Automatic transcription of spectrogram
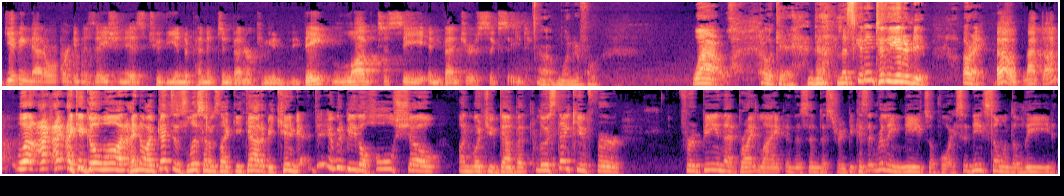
giving that organization is to the independent inventor community. They love to see inventors succeed. Oh, wonderful. Wow. Okay, now let's get into the interview. All right. Oh, not done? Well, I, I, I could go on. I know I've got this list. I was like, you got to be kidding me. It would be the whole show on what you've done. But Louis, thank you for for being that bright light in this industry because it really needs a voice. It needs someone to lead,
